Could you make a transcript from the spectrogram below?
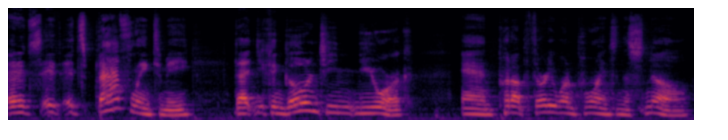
And it's it, it's baffling to me that you can go into New York and put up 31 points in the snow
